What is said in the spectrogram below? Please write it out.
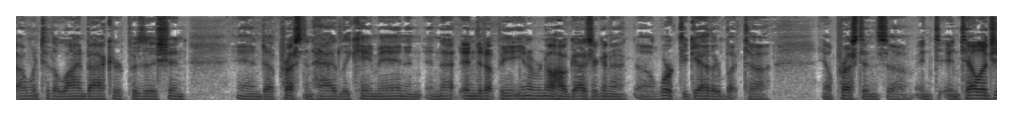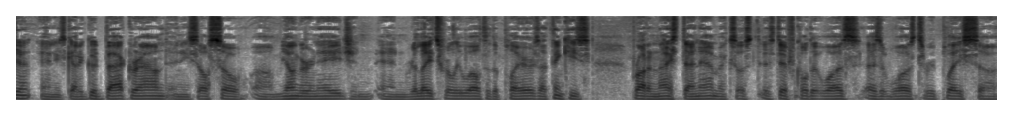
I went to the linebacker position and uh, Preston Hadley came in, and, and that ended up being. You never know how guys are going to uh, work together, but uh, you know, Preston's uh, in- intelligent and he's got a good background and he's also um, younger in age and, and relates really well to the players. I think he's brought a nice dynamic. So as, as difficult it was as it was to replace, uh,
